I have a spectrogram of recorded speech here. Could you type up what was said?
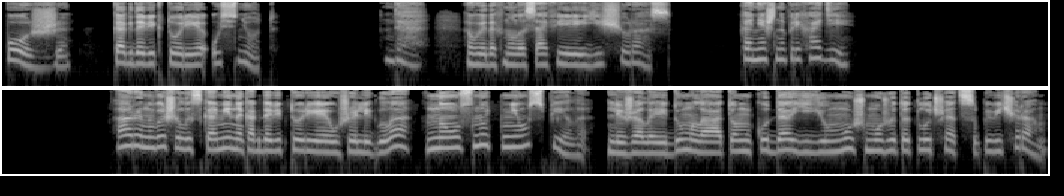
«Позже, когда Виктория уснет». «Да», — выдохнула София еще раз. «Конечно, приходи». Арен вышел из камина, когда Виктория уже легла, но уснуть не успела. Лежала и думала о том, куда ее муж может отлучаться по вечерам.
